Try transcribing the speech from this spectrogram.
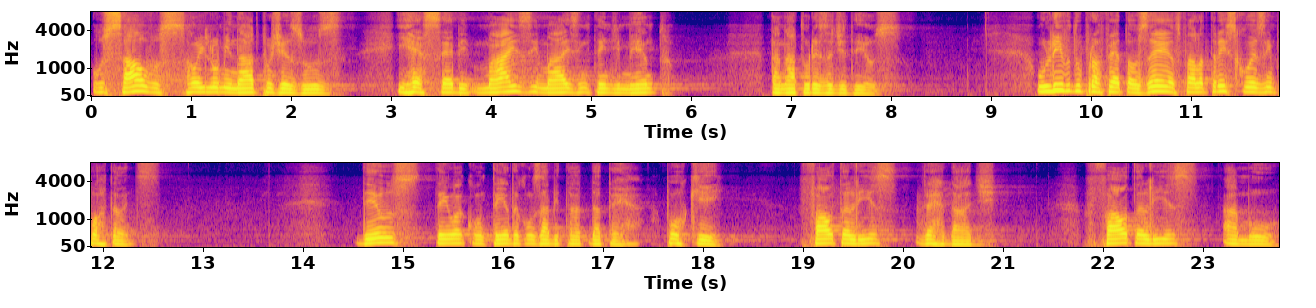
Os salvos são iluminados por Jesus e recebem mais e mais entendimento da natureza de Deus. O livro do profeta Oséias fala três coisas importantes. Deus tem uma contenda com os habitantes da terra. Por quê? Falta-lhes verdade, falta-lhes amor,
